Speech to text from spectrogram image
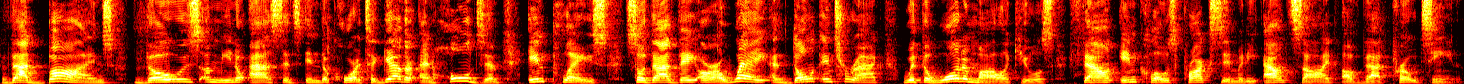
that binds those amino acids in the core together and holds them in place so that they are away and don't interact with the water molecules found in close proximity outside of that protein.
